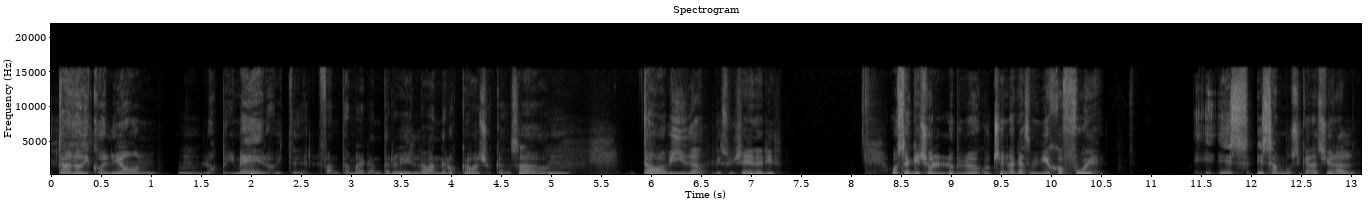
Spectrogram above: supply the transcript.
estaban los discos de León, Mm. los primeros, ¿viste? El Fantasma de Canterville, la banda de los caballos cansados. Mm. Estaba Vida de Sui Generis. O sea que yo lo primero que escuché en la casa de mis viejos fue es, esa música nacional.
